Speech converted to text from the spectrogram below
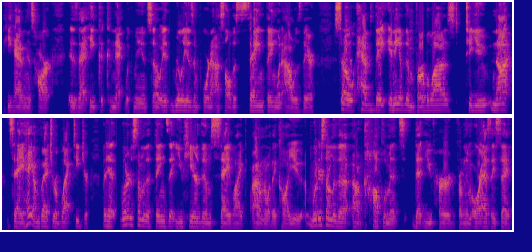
he had in his heart is that he could connect with me, and so it really is important. I saw the same thing when I was there so have they any of them verbalized to you, not say, Hey, I'm glad you're a black teacher, but what are some of the things that you hear them say? Like, I don't know what they call you. What are some of the um, compliments that you've heard from them? Or as they say,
